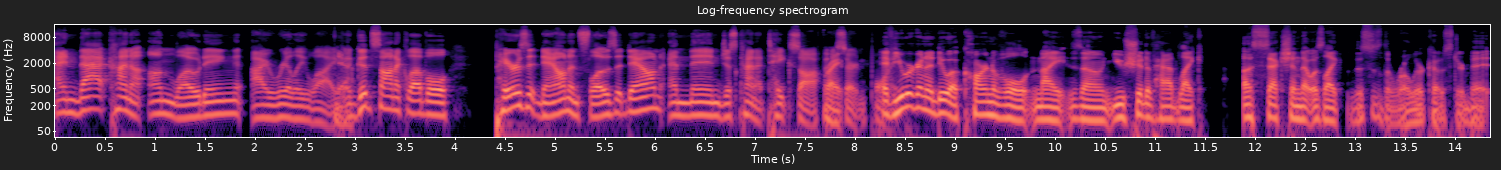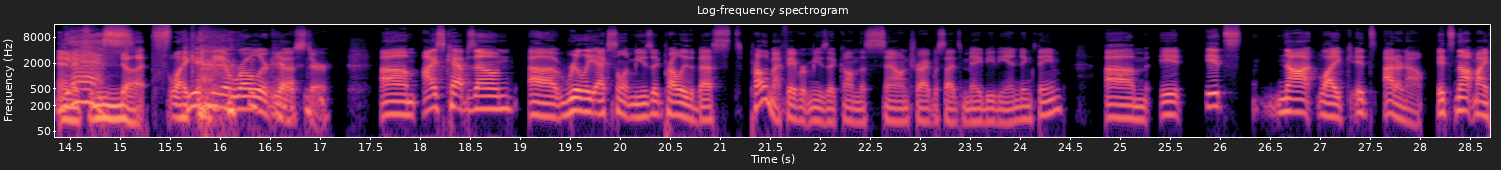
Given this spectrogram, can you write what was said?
And that kind of unloading, I really like. Yeah. A good Sonic level pares it down and slows it down and then just kind of takes off at a certain point. If you were gonna do a carnival night zone, you should have had like a section that was like, this is the roller coaster bit, and Yes! it's nuts. Like, Give me a roller Yeah. coaster. Um, Ice Cap Zone, uh, really excellent music. Probably the best, probably my favorite music on the soundtrack, besides maybe the ending theme. Um, it it's not like it's I don't know. It's not my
